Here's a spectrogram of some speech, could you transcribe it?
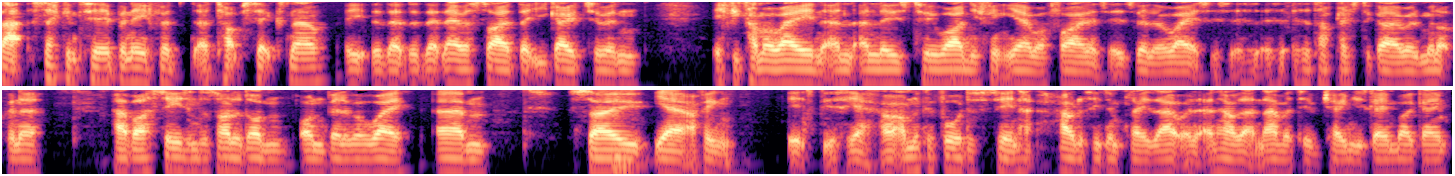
that second tier beneath a, a top six now. That they're a side that you go to, and if you come away and, and, and lose two one, you think, yeah, well, fine, it's, it's Villa away. It's, it's, it's a tough place to go, and we're not going to have our season decided on on Villa away. Um, so yeah, I think it's, it's, yeah, I'm looking forward to seeing how the season plays out and, and how that narrative changes game by game.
